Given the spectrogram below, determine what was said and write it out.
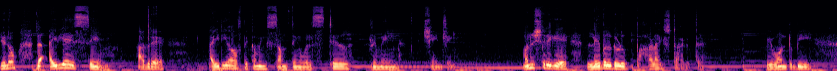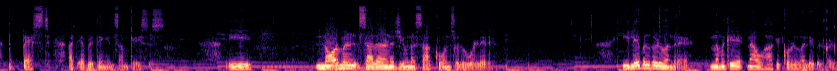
You know the idea is same ಆದರೆ idea of becoming something will still remain changing ಮನುಷ್ಯರಿಗೆ ಲೇಬಲ್ಗಳು ಬಹಳ ಇಷ್ಟ ಆಗುತ್ತೆ. We want to be the best at everything in some cases ಈ ನಾರ್ಮಲ್ ಸಾಧಾರಣ ಜೀವನ ಸಾಕು ಅನ್ಸೋದು ಒಳ್ಳೆಯದೇ ಈ ಲೇಬಲ್ಗಳು ಅಂದರೆ ನಮಗೆ ನಾವು ಹಾಕಿಕೊಳ್ಳುವ ಲೇಬಲ್ಗಳು.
